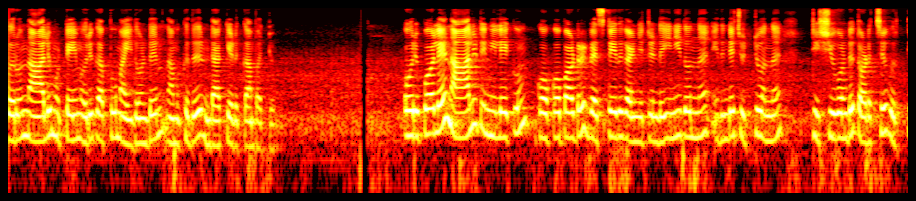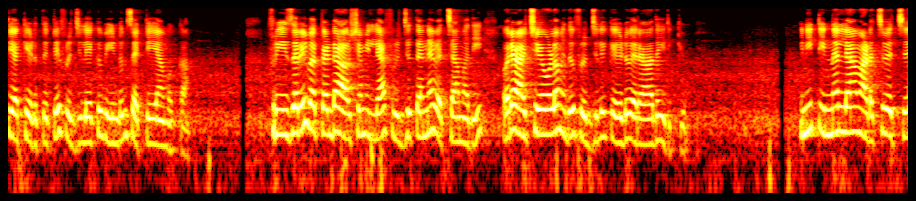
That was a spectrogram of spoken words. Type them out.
വെറും നാല് മുട്ടയും ഒരു കപ്പ് മൈദ കൊണ്ട് നമുക്കിത് ഉണ്ടാക്കിയെടുക്കാൻ പറ്റും. ഒരുപോലെ നാല് ടിന്നിലേക്കും കോക്കോ പൗഡർ ഡസ്റ്റ് ചെയ്ത് കഴിഞ്ഞിട്ടുണ്ട്. ഇനി ഇതൊന്ന് ഇതിന്റെ ചുറ്റും ഒന്ന് ടിഷ്യൂ കൊണ്ട് തുടച്ച് വൃത്തിയാക്കി എടുത്തിട്ട് ഫ്രിഡ്ജിലേക്ക് വീണ്ടും സെറ്റ് ചെയ്യാൻ വെക്കാം. ഫ്രീസറിൽ വെക്കേണ്ട ആവശ്യമില്ല. ഫ്രിഡ്ജിൽ തന്നെ വെച്ചാൽ മതി. ഒരാഴ്ചയോളം ഇത് ഫ്രിഡ്ജിൽ കേടുവരാതെ ഇരിക്കും. ഇനി ടിന്നെല്ലാം അടച്ചു വെച്ച്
